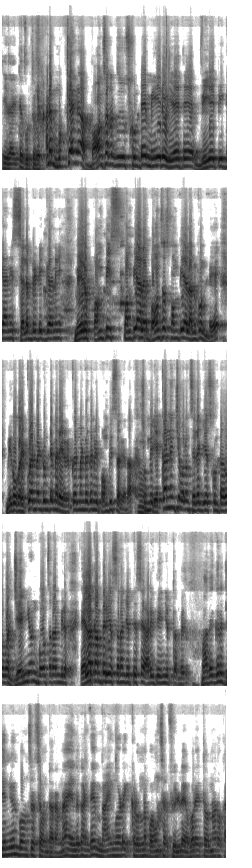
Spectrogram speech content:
ఇదైతే గుర్తుపెట్టు. అంటే ముఖ్యంగా బౌన్సర్లకు చూసుకుంటే మీరు ఏదైతే విఐపికి కానీ సెలబ్రిటీకి కానీ మీరు పంపి పంపించాలి బౌన్సర్స్ పంపించాలి అనుకుంటే మీకు ఒక రిక్వైర్మెంట్ ఉంటే మీరు రిక్వైర్మెంట్ దగ్గర మీరు పంపిస్తారు కదా. సో మీరు ఎక్కడి నుంచి వాళ్ళని సెలెక్ట్ చేసుకుంటారు వాళ్ళు జెన్యున్ బౌన్సర్ అని మీరు ఎలా కంపేర్ చేస్తారని చెప్పేసి అడిగితే ఏం చెప్తారు మీరు? మా దగ్గర జెన్యున్ బౌన్సర్స్ ఉంటారన్న. ఎందుకంటే మేము కూడా ఇక్కడ ఉన్న బౌన్సర్ ఫీల్డ్లో ఎవరైతే ఉన్నారో ఒక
